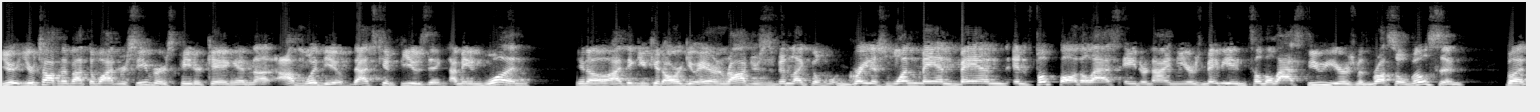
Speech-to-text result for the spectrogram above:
you're, you're talking about the wide receivers, Peter King, and uh, I'm with you. That's confusing. I mean, one, you know, I think you could argue Aaron Rodgers has been like the greatest one man band in football the last eight or nine years, maybe until the last few years with Russell Wilson. But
